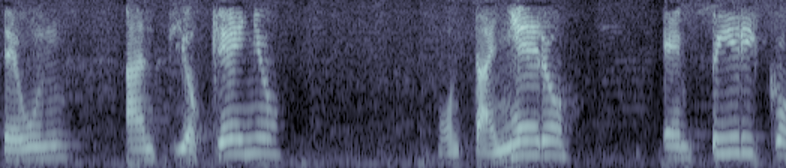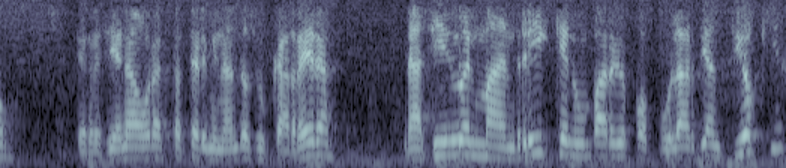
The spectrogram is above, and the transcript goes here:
de un antioqueño montañero, empírico, que recién ahora está terminando su carrera, nacido en Manrique, en un barrio popular de Antioquia,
